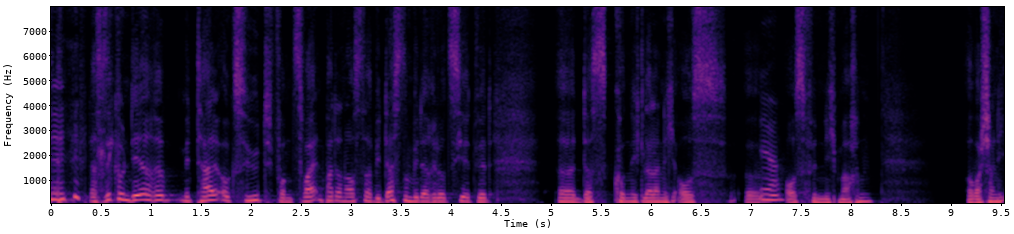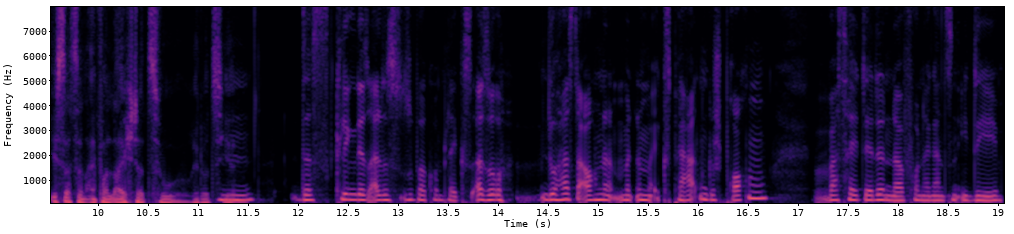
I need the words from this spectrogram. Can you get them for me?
das sekundäre Metalloxid vom zweiten Paternoster, wie das nun wieder reduziert wird, äh, das konnte ich leider nicht aus, äh, Ja. ausfindig machen. Aber wahrscheinlich ist das dann einfach leichter zu reduzieren. Mhm. Das klingt jetzt alles super komplex. Also du hast da auch ne, mit einem Experten gesprochen. Was hält der denn da von der ganzen Idee?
